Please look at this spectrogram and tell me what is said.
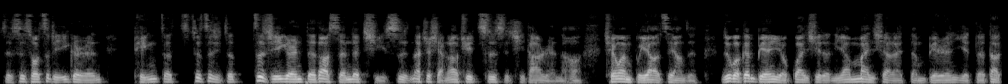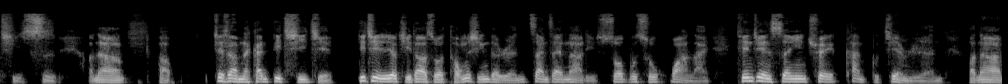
只是说自己一个人凭着就自己这自己一个人得到神的启示，那就想要去支持其他人了哈，千万不要这样子。如果跟别人有关系的，你要慢下来，等别人也得到启示啊。那好，接下来我们来看第七节。第七节又提到说，同行的人站在那里说不出话来，听见声音却看不见人。好，那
